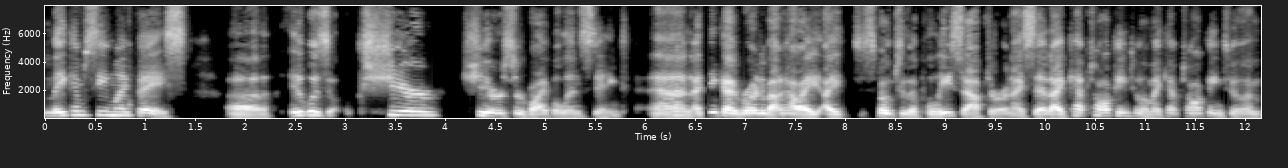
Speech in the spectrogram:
make him see my face. Uh, it was sheer sheer survival instinct. And I think I wrote about how I, I spoke to the police after and I said, I kept talking to him, I kept talking to him.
